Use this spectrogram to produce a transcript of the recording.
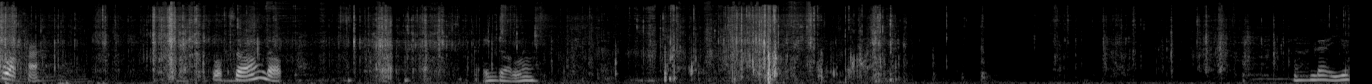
ปวกค่ะปวกสองดอก อีกดอกหนึงอ่าได้อยู่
